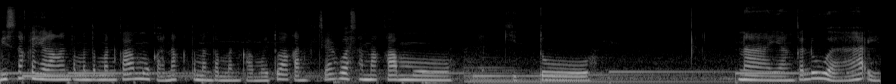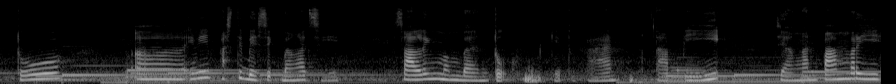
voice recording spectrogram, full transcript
bisa kehilangan teman-teman kamu. Karena teman-teman kamu itu akan kecewa sama kamu. Gitu. Nah yang kedua itu uh, ini pasti basic banget sih. Saling membantu gitu kan? Tapi jangan pamrih.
